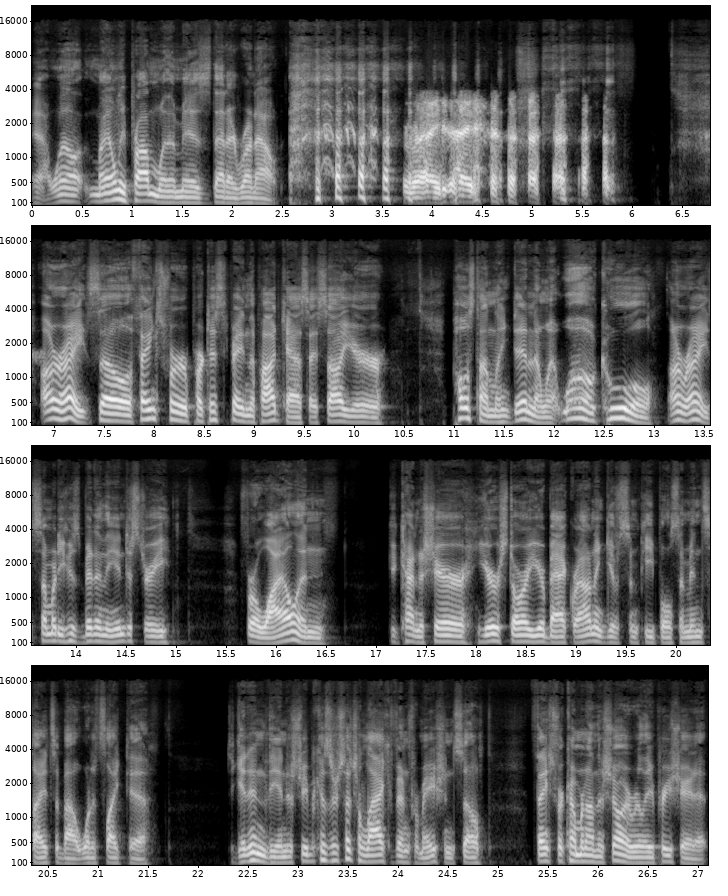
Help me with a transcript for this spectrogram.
Yeah, well, my only problem with them is that I run out. right, right. All right. So thanks for participating in the podcast. I saw your post on LinkedIn and I went, whoa, cool. All right. Somebody who's been in the industry for a while and could kind of share your story, your background, and give some people some insights about what it's like to to get into the industry because there's such a lack of information. So thanks for coming on the show. I really appreciate it.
